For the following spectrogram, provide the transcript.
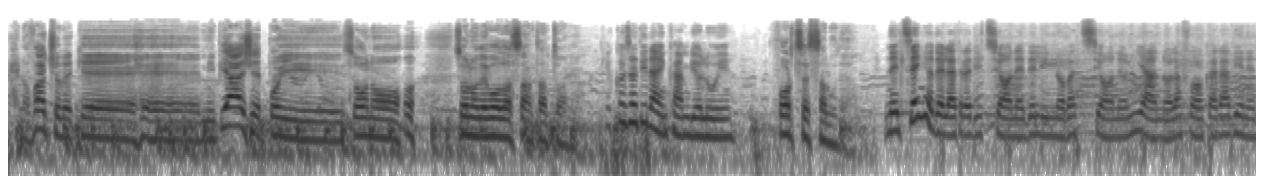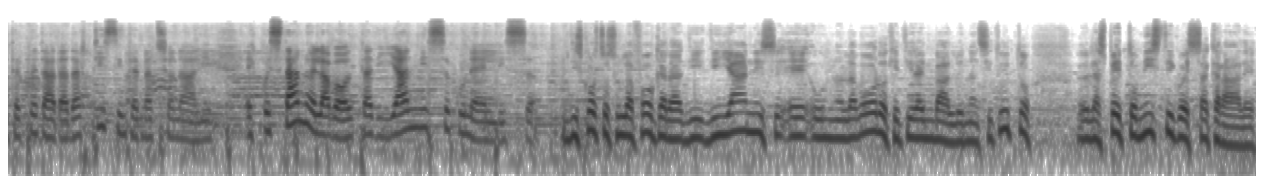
Eh, lo faccio perché eh, mi piace e poi sono, sono devoto a Sant'Antonio. Che cosa ti dà in cambio lui? Forza e salute. Nel segno della tradizione e dell'innovazione ogni anno la Focara viene interpretata da artisti internazionali e quest'anno è la volta di Yannis Cunellis. Il discorso sulla Focara di, di Yannis è un lavoro che tira in ballo innanzitutto eh, l'aspetto mistico e sacrale,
